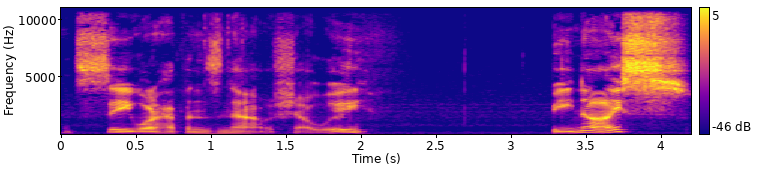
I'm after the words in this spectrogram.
Let's see what happens now, shall we? Be nice.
